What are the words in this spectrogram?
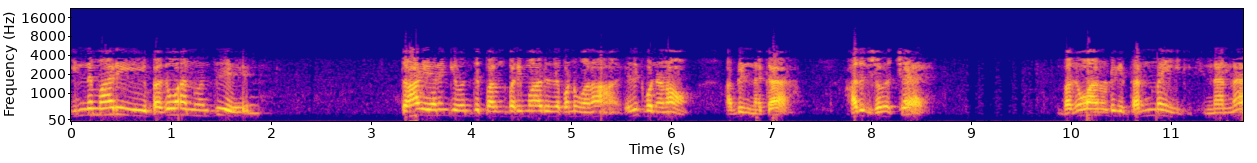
இந்த மாதிரி பகவான் வந்து தாழை இறங்கி வந்து பலன் பரிமாறு இதை பண்ணுவானா? எதுக்கு பண்ணணும் அப்படின்னாக்கா அதுக்கு சொல்லச்ச பகவானுடைய தன்மை என்னன்னா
